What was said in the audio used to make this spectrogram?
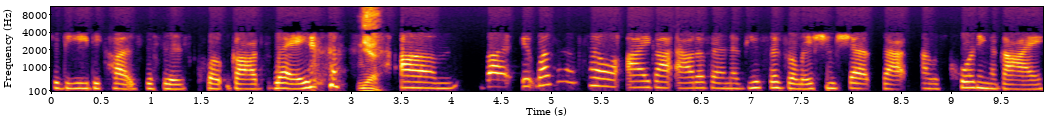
to be because this is, quote, God's way. Yeah. Um, but it wasn't until I got out of an abusive relationship that I was courting a guy.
